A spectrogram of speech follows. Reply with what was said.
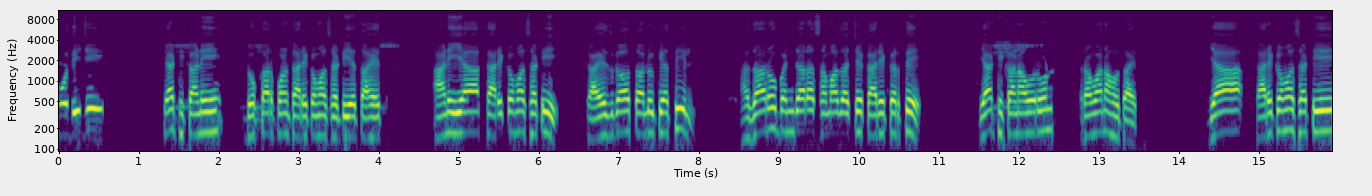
मोदीजी त्या ठिकाणी लोकार्पण कार्यक्रमासाठी येत आहेत. आणि या कार्यक्रमासाठी चाळीसगाव तालुक्यातील हजारो बंजारा समाजाचे कार्यकर्ते या ठिकाणावरून रवाना होत आहेत. या कार्यक्रमासाठी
